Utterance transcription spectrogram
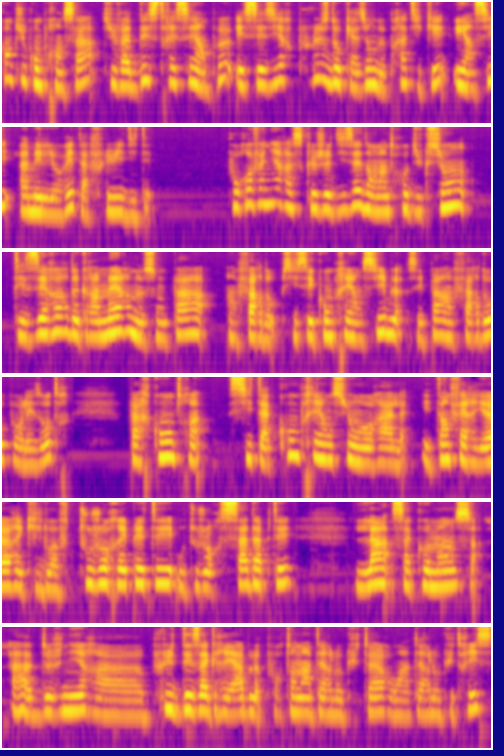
Quand tu comprends ça, tu vas déstresser un peu et saisir plus d'occasions de pratiquer et ainsi améliorer ta fluidité. Pour revenir à ce que je disais dans l'introduction, tes erreurs de grammaire ne sont pas un fardeau. Si c'est compréhensible, c'est pas un fardeau pour les autres. Par contre, si ta compréhension orale est inférieure et qu'ils doivent toujours répéter ou toujours s'adapter, là, ça commence à devenir euh, plus désagréable pour ton interlocuteur ou interlocutrice.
